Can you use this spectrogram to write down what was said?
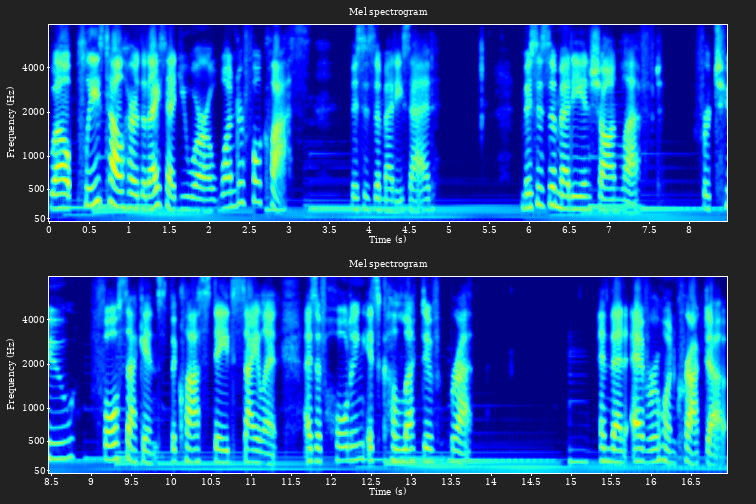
Well, please tell her that I said you are a wonderful class, Mrs. Zametti said. Mrs. Zametti and Sean left. For two full seconds, the class stayed silent as if holding its collective breath. And then everyone cracked up.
